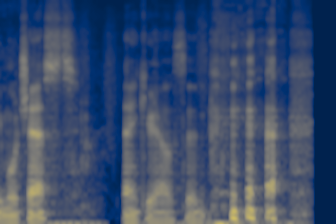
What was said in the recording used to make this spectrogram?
Need more chests? Thank you, Allison.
